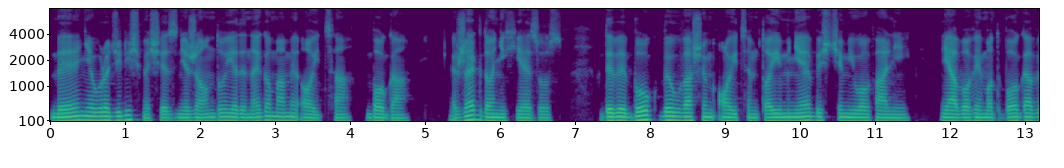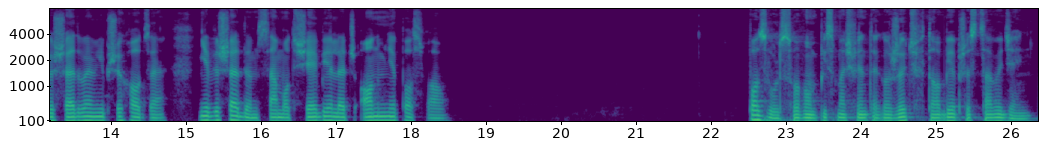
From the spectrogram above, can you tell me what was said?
My nie urodziliśmy się z nierządu, jednego mamy ojca, Boga. Rzekł do nich Jezus: Gdyby Bóg był waszym ojcem, to i mnie byście miłowali. Ja bowiem od Boga wyszedłem i przychodzę. Nie wyszedłem sam od siebie, lecz On mnie posłał. Pozwól słowom Pisma Świętego żyć w Tobie przez cały dzień.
